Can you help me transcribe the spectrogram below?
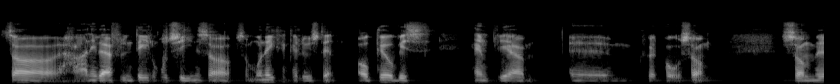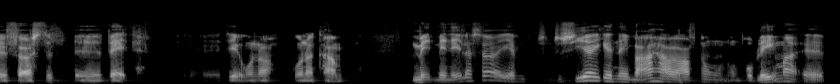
så har han i hvert fald en del rutine, så, så må ikke han kan løse den opgave, hvis han bliver øh, kørt på som, som øh, første øh, valg øh, der under, under kampen. Men, men ellers så, jamen, du siger ikke, at Neymar har jo haft nogle, nogle problemer. Øh,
